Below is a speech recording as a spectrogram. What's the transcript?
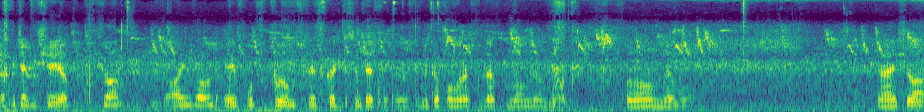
Yapacak bir şey yok. Şu an biz aynı zamanda AirPods Pro'nun ses kalitesini test ediyoruz. Mikrofon olarak güzel kullanılıyor mu? Kullanılmıyor mu? Yani şu an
